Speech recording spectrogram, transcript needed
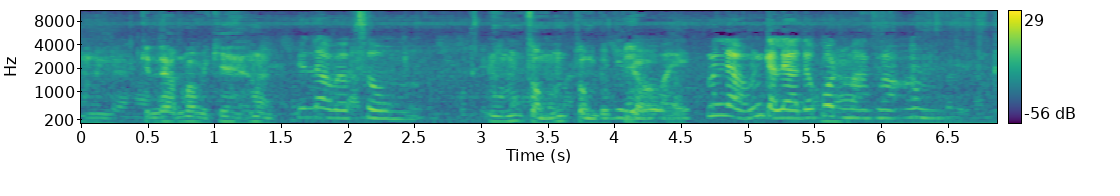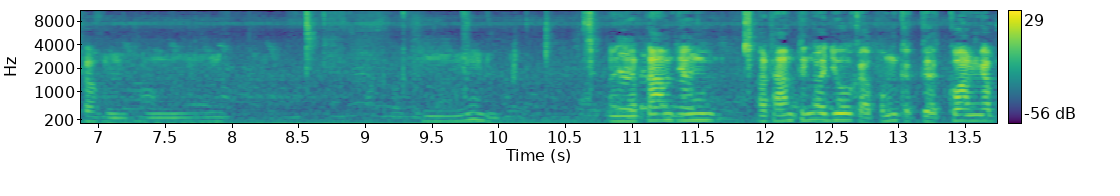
อันนึงกินแล้วมันบ่ไม่เกี่ยวกินแล้วแบบสม มันสมสมเปกินรี้ยวเอาไว้ มันแล้วมันก็แล้วแต่คนมากเนาะอืมๆครับผมอืมอืมอันนี้ตามถึงอาถามถึงอายุกับผมก็เกิดก่อนครับ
